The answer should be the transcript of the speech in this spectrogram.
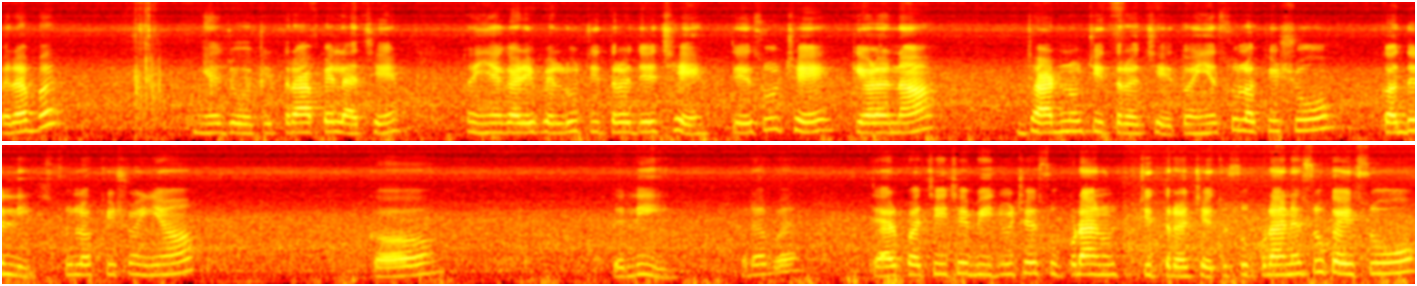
બરાબર? અહીંયા જુઓ, ચિત્ર આપેલા છે. તો અહીંયા આગળ પહેલું ચિત્ર જે છે, તે શું છે? કેળના ઝાડનું ચિત્ર છે. તો અહીંયા શું લખીશું? કદલી. શું લખીશું અહીંયા? કદલી. બરાબર? ત્યાર પછી છે બીજું છે સુપડાનું ચિત્ર છે. તો સુપડાને શું કહીશું?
